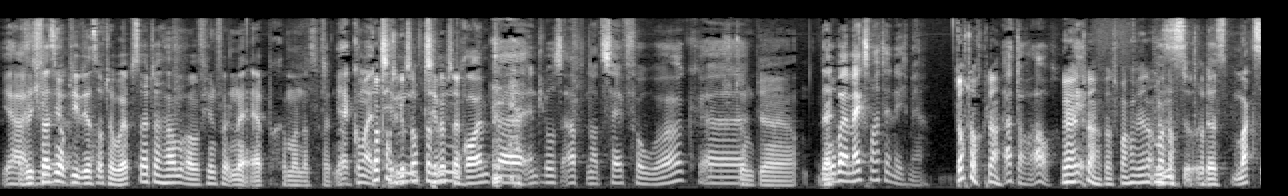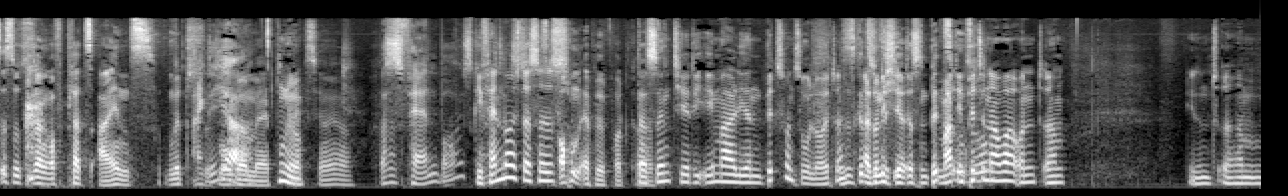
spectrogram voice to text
ja, Also ich hier- weiß nicht, ob die das auf der Webseite haben, aber auf jeden Fall in der App kann man das halt. Ja, guck mal, Doch, Tim, Tim räumt da endlos ab, not safe for work. Äh, Stimmt, ja, ja. Mobile Max macht er nicht mehr. Doch, doch, klar. Ah, doch auch. Ja, Okay. klar, das machen wir dann immer noch. das, ist, das Max ist sozusagen auf Platz 1 mit Eigentlich Mobile ja. Max. Ja. Max, ja, ja. Was ist Fanboys? Die Fanboys, das ist, Auch ein Apple-Podcast. das sind hier die ehemaligen Bits und so Leute. Das ist ganz also nicht, die- das sind Bits Martin und so? Pittenauer und ähm, die sind ähm,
